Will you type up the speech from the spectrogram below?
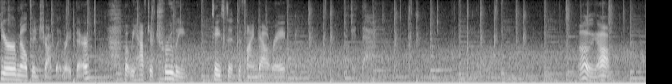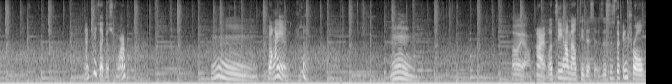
pure melted chocolate right there. But we have to truly taste it to find out, right? Look at that. Oh yeah. That tastes like a s'more. Mmm, science. Mmm. Oh yeah. All right, let's see how melty this is. This is the control.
